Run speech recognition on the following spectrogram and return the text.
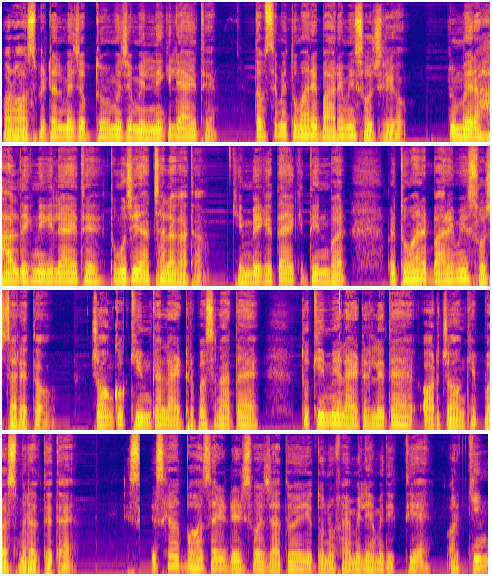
और हॉस्पिटल में जब तुम मुझे मिलने के लिए आए थे, तब से मैं तुम्हारे बारे में सोच रही हूँ। तुम मेरा हाल देखने के लिए आए थे तो मुझे अच्छा लगा था। किम्बे कहता है कि, दिन भर मैं तुम्हारे बारे में ही सोचता रहता हूँ। जोंग को किम का लाइटर पसंद आता है तो किम ये लाइटर लेता है और जोंग के पर्स में रख देता है। इस, इसके बाद बहुत सारी डेट्स पर जाते हुए ये दोनों फैमिली हमें दिखती है और किम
